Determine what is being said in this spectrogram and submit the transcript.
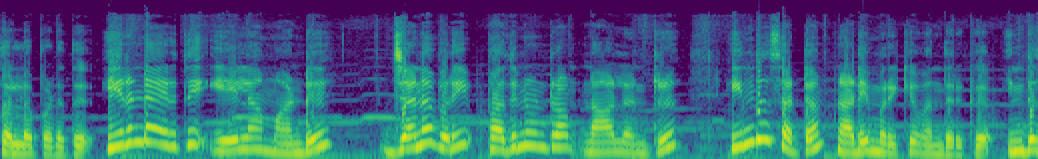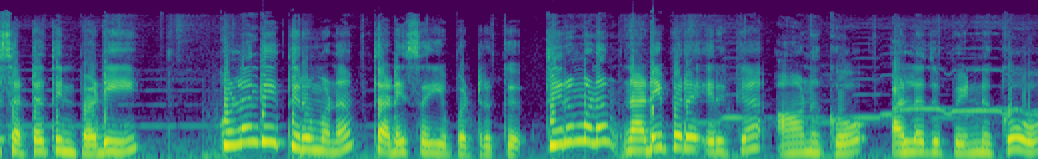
சொல்லப்படுது. இரண்டாயிரத்தி ஏழாம் ஆண்டு ஜனவரி பதினொன்றாம் நாளன்று இந்த சட்டம் நடைமுறைக்கு வந்திருக்கு. இந்த சட்டத்தின்படி குழந்தை திருமணம் தடை செய்யப்பட்டிருக்கு. திருமணம் நடைபெற இருக்க ஆணுக்கோ அல்லது பெண்ணுக்கோ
